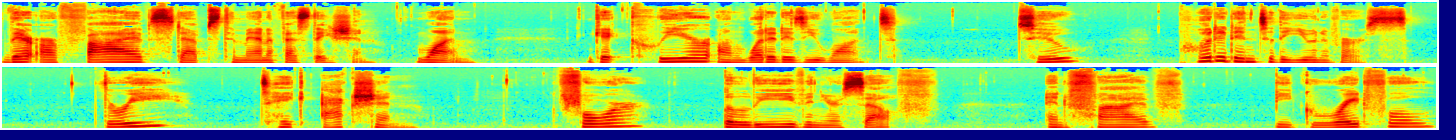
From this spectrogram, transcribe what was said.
there are five steps to manifestation. One, get clear on what it is you want. Two, put it into the universe. Three, take action. Four, believe in yourself. And five, be grateful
